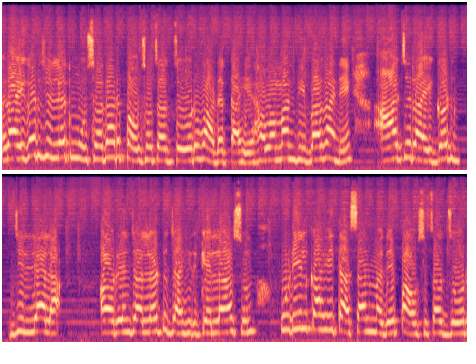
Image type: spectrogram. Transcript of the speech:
रायगड जिल्ह्यात मुसळधार पावसाचा जोर वाढत आहे. हवामान विभागाने आज रायगड जिल्ह्याला ऑरेंज अलर्ट जाहीर केला असून पुढील काही तासांमध्ये पावसाचा जोर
